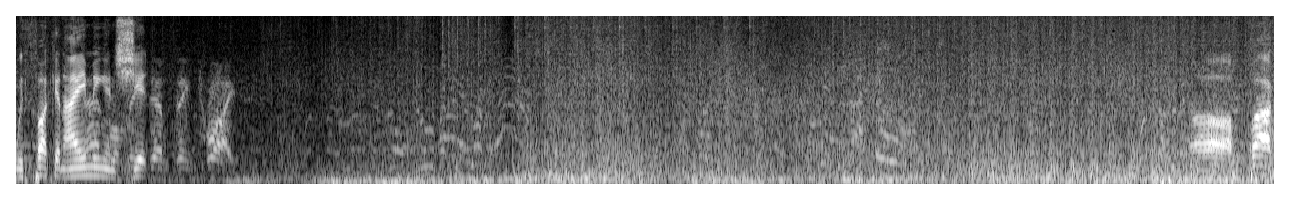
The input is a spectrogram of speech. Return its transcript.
with fucking aiming and shit. Them think twice. Oh fuck!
